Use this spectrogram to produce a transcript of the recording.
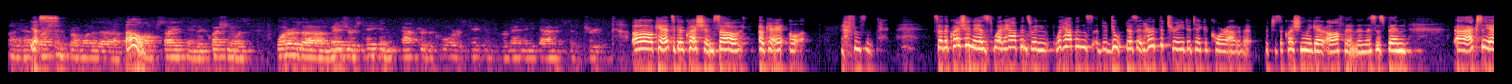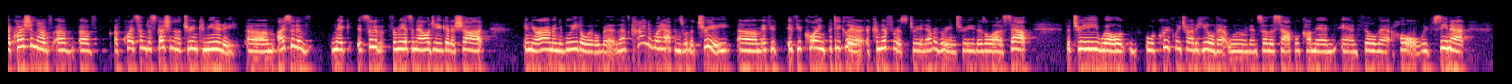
I had a Yes. question from one of the Oh. off-site, and the question was, what are the measures taken after the core is taken to prevent any damage to the tree? Oh, okay, that's a good question. So, okay, so the question is, what happens when, what happens, do, does it hurt the tree to take a core out of it? Which is a question we get often, and this has been uh, actually a question of, of, of, of quite some discussion in the tree ring community. Um, I sort of make, it's sort of, for me, it's an analogy, you get a shot in your arm and you bleed a little bit, and that's kind of what happens with a tree. Um, if, you, if you're coring particularly a, a coniferous tree, an evergreen tree, there's a lot of sap, the tree will, will quickly try to heal that wound, and so the sap will come in and fill that hole. We've seen that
